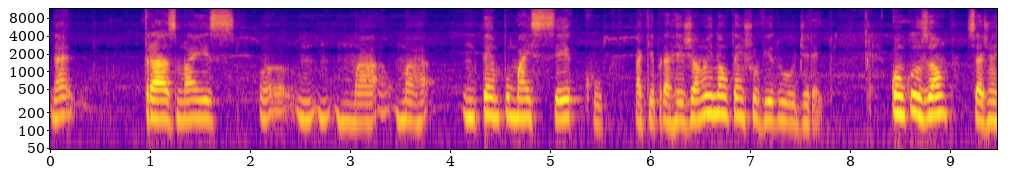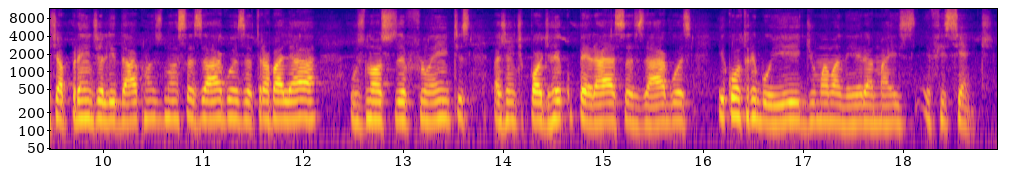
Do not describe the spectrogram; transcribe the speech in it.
né, traz mais uh, uma, uma, um tempo mais seco aqui para a região e não tem chovido direito. Conclusão, se a gente aprende a lidar com as nossas águas, a trabalhar os nossos efluentes, a gente pode recuperar essas águas e contribuir de uma maneira mais eficiente.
